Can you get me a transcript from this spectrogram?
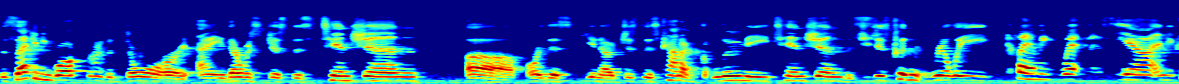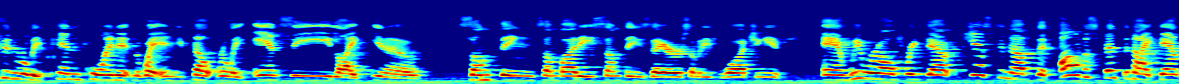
the second you walked through the door, I mean, there was just this tension, uh, or this, you know, just this kind of gloomy tension that you just couldn't really. Clammy wetness. Yeah, and you couldn't really pinpoint it in the way, and you felt really antsy, like, you know, something, somebody, something's there, somebody's watching you and we were all freaked out just enough that all of us spent the night down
